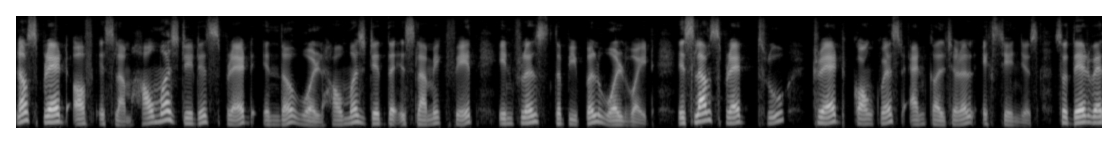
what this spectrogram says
Now, spread of Islam. How much did it spread in the world? How much did the Islamic faith influence the people worldwide? Islam spread through trade, conquest, and cultural exchanges. So, there were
